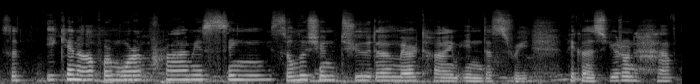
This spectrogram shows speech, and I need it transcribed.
So it can offer more promising solution to the maritime industry because you don't have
